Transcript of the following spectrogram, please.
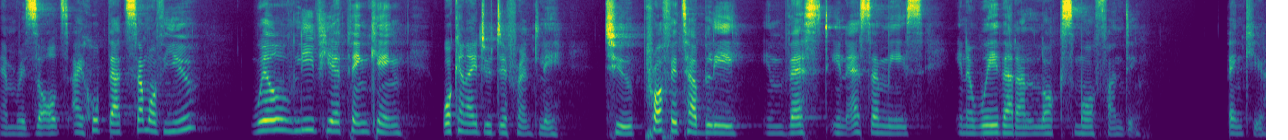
um, results. I hope that some of you will leave here thinking, what can I do differently to profitably invest in SMEs in a way that unlocks more funding? Thank you.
